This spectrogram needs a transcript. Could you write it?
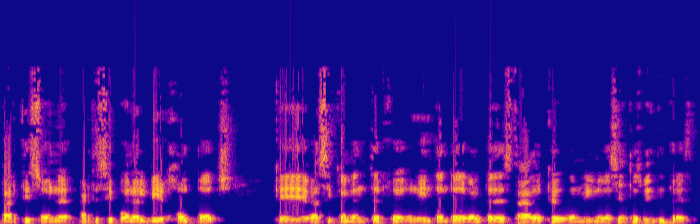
Participó en el Beer Hall Touch, que básicamente fue un intento de golpe de Estado que hubo en 1923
